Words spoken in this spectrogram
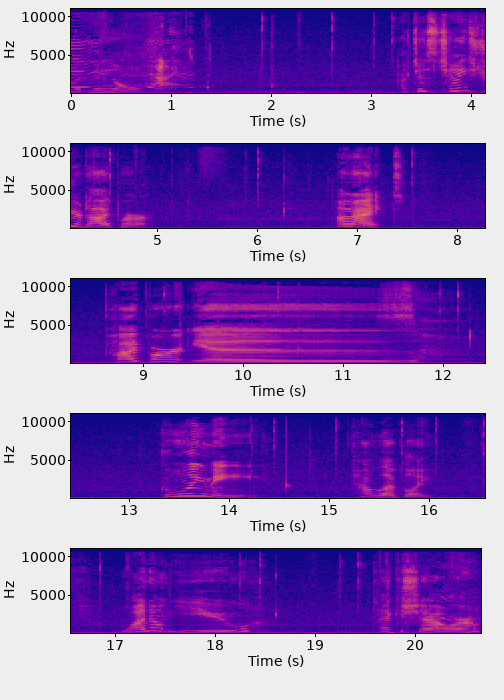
What now? I just changed your diaper. Alright. Piper is gloomy. How lovely. Why don't you take a shower?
